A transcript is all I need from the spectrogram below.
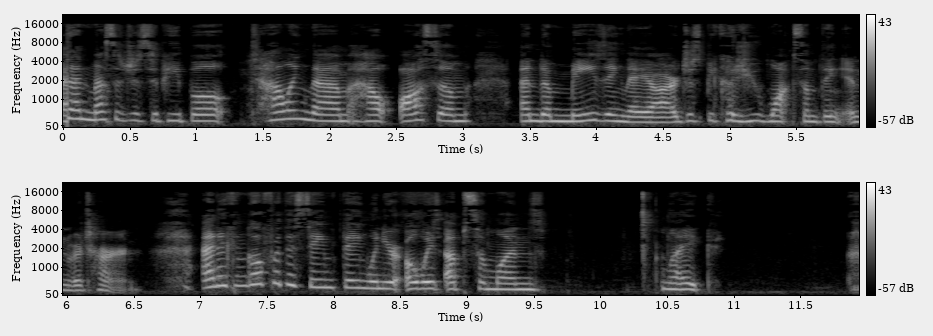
I send messages to people telling them how awesome and amazing they are just because you want something in return. And it can go for the same thing when you're always up someone's, like,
